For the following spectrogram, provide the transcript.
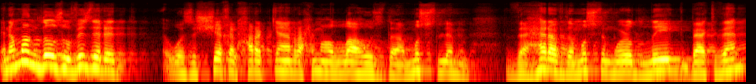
And among those who visited was the Sheikh Al Harakan, rahimahullah, who's the Muslim, the head of the Muslim World League back then.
